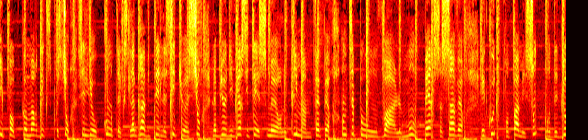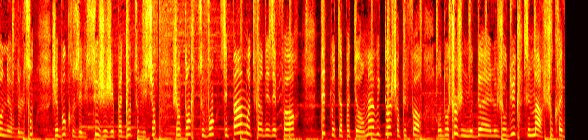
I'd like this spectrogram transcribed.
hip-hop comme art d'expression, c'est lié au contexte, la gravité de la situation. La biodiversité se meurt, le climat me fait peur. On ne sait pas où on va, le monde perd sa saveur. Écoute, prends pas mes sons pour des donneurs de leçons. J'ai beau creuser le sujet, j'ai pas d'autre solution. J'entends souvent, c'est pas à moi de faire des efforts. Peut-être que t'as pas tort, mais avec toi je serai plus fort. On doit changer de modèle. Aujourd'hui, c'est marche ou crève.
